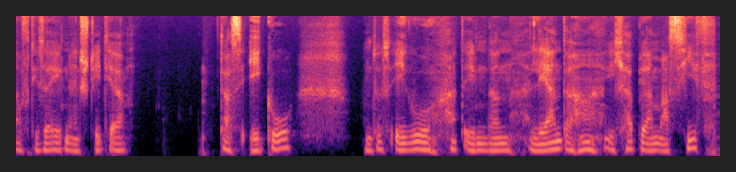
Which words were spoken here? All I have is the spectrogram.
auf dieser Ebene entsteht ja das Ego und das Ego hat eben dann lernt, aha, ich habe ja massiv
